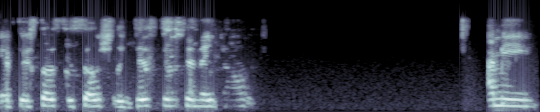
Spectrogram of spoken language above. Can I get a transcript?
if they're supposed to socially distance and they don't. I mean,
